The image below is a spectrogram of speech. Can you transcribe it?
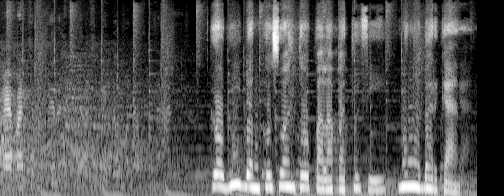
kayak macam itu mudah-mudahan. Robi dan Koswanto Palapa TV mengabarkan.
